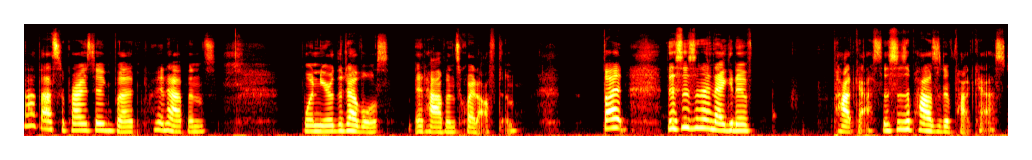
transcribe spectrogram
not that surprising, but it happens. When you're the Devils, it happens quite often. But this isn't a negative podcast. This is a positive podcast.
